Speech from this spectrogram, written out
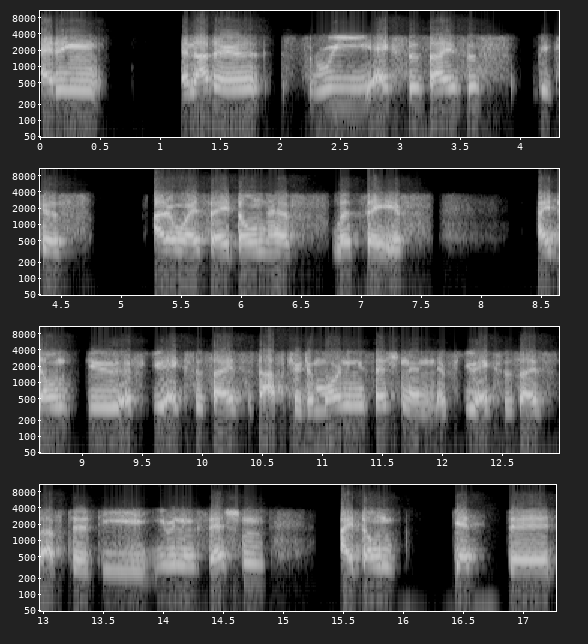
adding another three exercises because otherwise I don't have, let's say, if I don't do a few exercises after the morning session and a few exercises after the evening session. I don't get the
